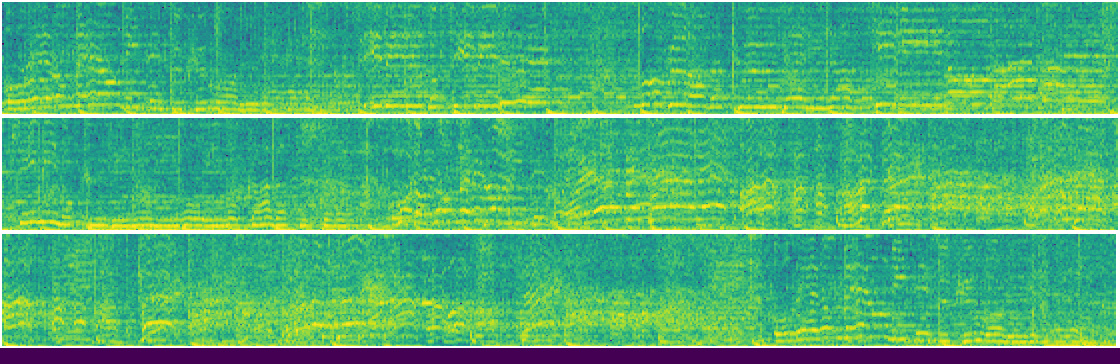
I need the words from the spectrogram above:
俺の目を見て服を脱げ唇と唇で僕のバクテリア君の中へ君の首の匂い。を嗅がせて Hold on くを逃げ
